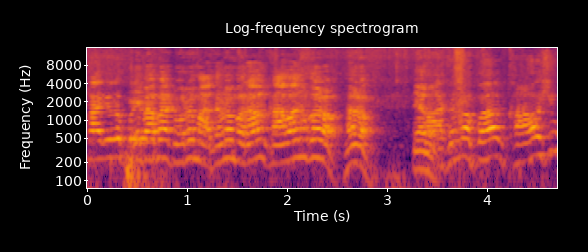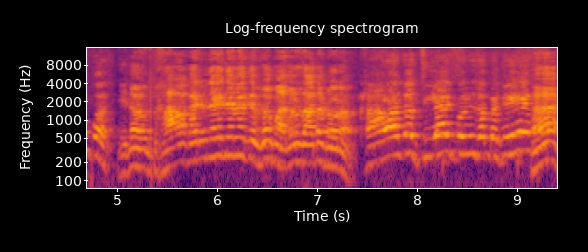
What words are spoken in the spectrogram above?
ફાડેલો એ પડ્યો બાપા ટોરે માથામાં ભરાવાનું ખાવાનું કરો. હેલો ખાવો શું કર એ તો ખાવા કર્યું નહીં તમે કે માથાનો દાદા ખાવા તો તૈયાર કર્યું છે બધી હા.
